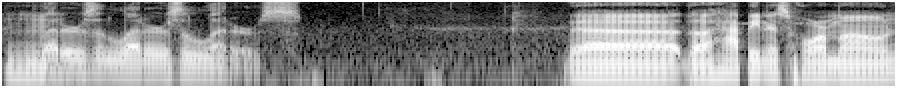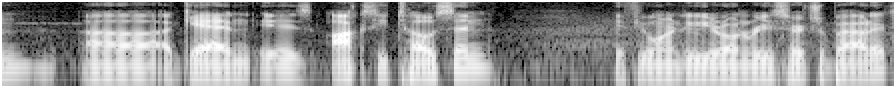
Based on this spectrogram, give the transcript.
Mhm. Letters and letters and letters. The the happiness hormone uh, again is oxytocin. If you want to do your own research about it.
